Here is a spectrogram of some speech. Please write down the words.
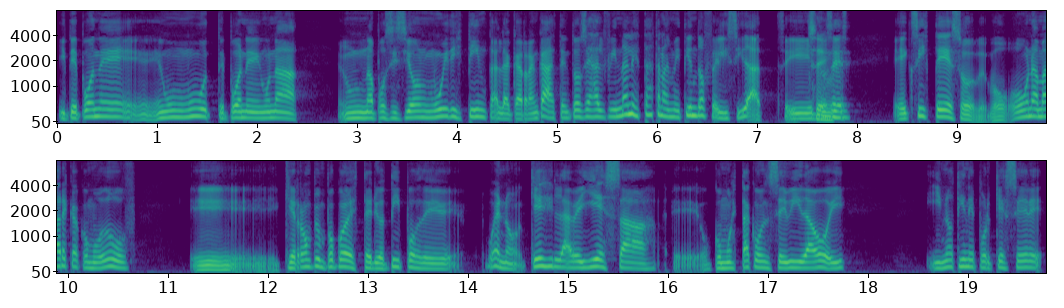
y te pone en un mood, te pone en una, en una posición muy distinta a la que arrancaste. Entonces, al final estás transmitiendo felicidad. ¿sí? Entonces, existe eso. O una marca como Dove, eh, que rompe un poco de estereotipos de, bueno, ¿qué es la belleza eh, o cómo está concebida hoy? Y no tiene por qué ser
